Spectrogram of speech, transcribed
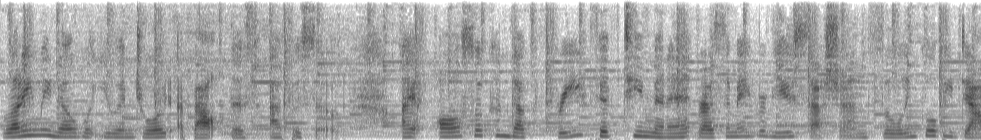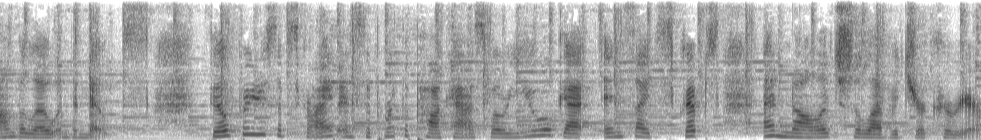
letting me know what you enjoyed about this episode. I also conduct free 15 minute resume review sessions. The link will be down below in the notes. Feel free to subscribe and support the podcast where you will get inside scripts and knowledge to leverage your career.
